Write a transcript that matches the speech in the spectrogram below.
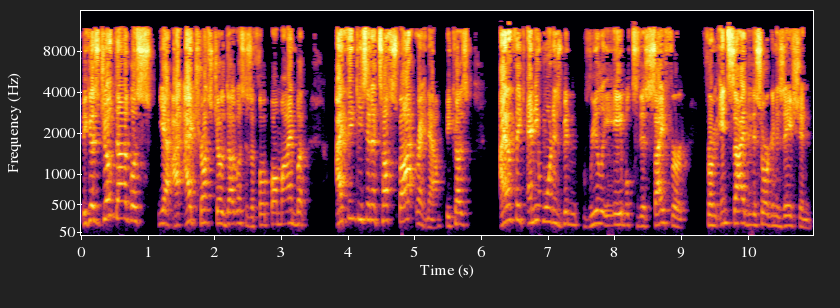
Because Joe Douglas, yeah, I, I trust Joe Douglas as a football mind, but I think he's in a tough spot right now because I don't think anyone has been really able to decipher from inside this organization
